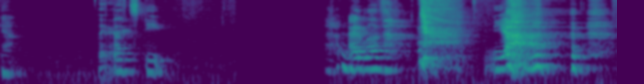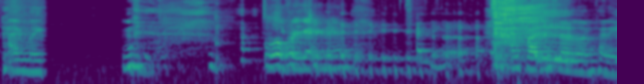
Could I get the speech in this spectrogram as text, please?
Yeah. Later. That's deep. I love that. Yeah. I'm like. Did you forget your name? I find it so on Penny.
